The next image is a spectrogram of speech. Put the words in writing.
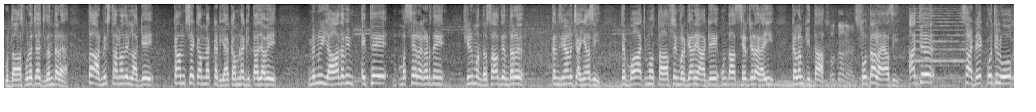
ਗੁਰਦਾਸਪੁਰ ਹੈ ਚਾਹੇ ਜਲੰਧਰ ਹੈ ਧਾਰਮਿਕ ਸਥਾਨਾਂ ਦੇ ਲਾਗੇ ਕਮ ਸੇ ਕਮ ਇਹ ਘਟੀਆ ਕੰਮ ਨਾ ਕੀਤਾ ਜਾਵੇ। ਮੈਨੂੰ ਯਾਦ ਆ ਵੀ ਇੱਥੇ ਮੱਸੇ ਰਗੜ ਨੇ ਸ਼੍ਰੀ ਹਰਿਮੰਦਰ ਸਾਹਿਬ ਦੇ ਅੰਦਰ ਕੰਜਰੀਆਂ ਨਚਾਈਆਂ ਸੀ ਤੇ ਬਾਅਦ ਚ ਮੁਹਤਾਬ ਸਿੰਘ ਵਰਗਿਆਂ ਨੇ ਆ ਕੇ ਉਹਦਾ ਸਿਰ ਜਿਹੜਾ ਜੀ ਕਲਮ ਕੀਤਾ। ਸੋਧਾ ਲਾਇਆ ਸੀ। ਅੱਜ ਸਾਡੇ ਕੁਝ ਲੋਕ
